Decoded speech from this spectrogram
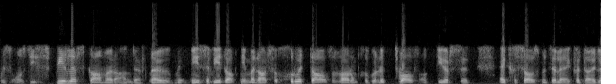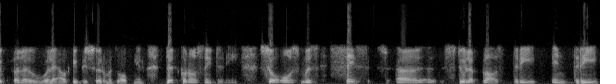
moes ons die spelerskamer ander. Nou mense weet dalk nie maar daar's 'n groot tafel waarom gewoonlik 12 akteurs sit. Ek gesels met hulle, ek verduidelik vir hulle hoe hulle elke episode moet opneem. Dit kon ons nie doen nie. So ons moes 6 uh stoele plaas, 3 en 3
